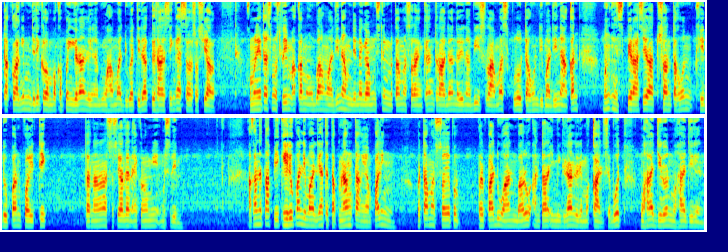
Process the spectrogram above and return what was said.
tak lagi menjadi kelompok kepinggiran dari Nabi Muhammad juga tidak disasingkan secara sosial. Komunitas muslim akan mengubah Madinah menjadi negara muslim pertama serangkaian teladan dari Nabi selama 10 tahun di Madinah akan menginspirasi ratusan tahun kehidupan politik, tatanan sosial dan ekonomi muslim. Akan tetapi kehidupan di Madinah tetap menantang yang paling pertama sesuai perpaduan baru antara imigran dari Mekah disebut muhajirun muhajirin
